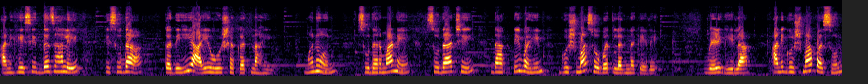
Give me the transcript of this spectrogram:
आणि हे सिद्ध झाले की सुधा कधीही आई होऊ शकत नाही. म्हणून सुधर्माने सुधाची धाकटी बहीण घुष्मासोबत लग्न केले. वेळ गेला आणि घुष्मापासून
